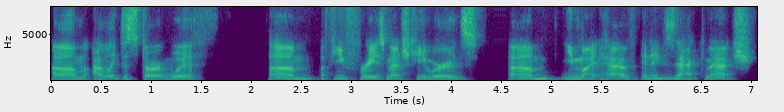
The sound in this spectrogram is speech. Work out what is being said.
Um, I like to start with um, a few phrase match keywords. Um, you might have an exact match.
